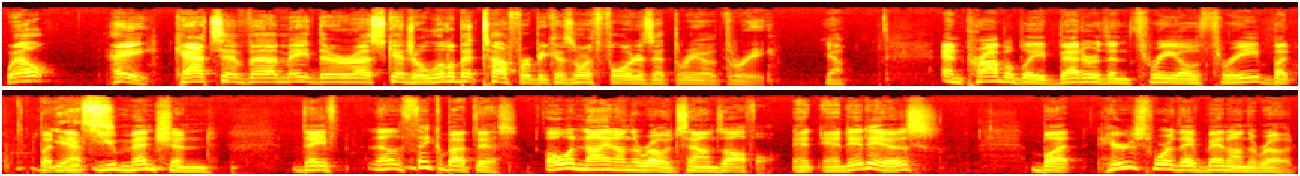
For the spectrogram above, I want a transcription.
Well, hey, Cats have uh, made their uh, schedule a little bit tougher because North Florida's at 303. Yeah. And probably better than 303, but but Yes. you, you mentioned they've now think about this. 0 and 9 on the road sounds awful. And and it is, but here's where they've been on the road.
